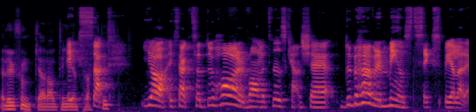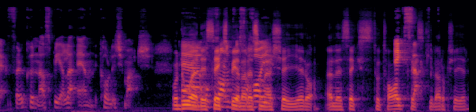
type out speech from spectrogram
eller hur funkar allting rent Exakt. praktiskt? Ja, exakt. Så att du har vanligtvis kanske, du behöver minst sex spelare för att kunna spela en college-match. Och då Eh, är det och sex spelare som ju- är tjejer då? Eller sex totalt, sex Exakt. killar och tjejer?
